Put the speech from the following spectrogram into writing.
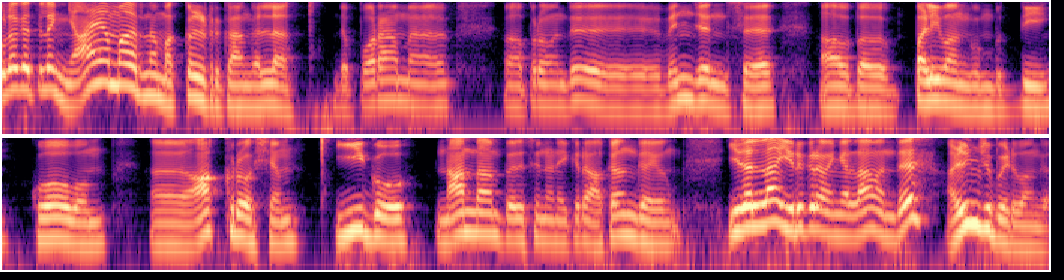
உலகத்தில் நியாயமாக இருந்த மக்கள் இருக்காங்கல்ல. இந்த பொறாமை அப்புறம் வந்து வெஞ்சன்ஸு பழிவாங்கும் புத்தி கோபம் ஆக்ரோஷம் ஈகோ நான் தான் பெருசுன்னு நினைக்கிற அகங்கம் இதெல்லாம் இருக்கிறவங்க எல்லாம் வந்து அழிஞ்சு போயிடுவாங்க.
